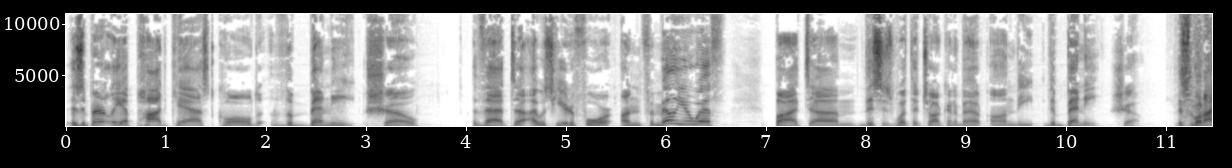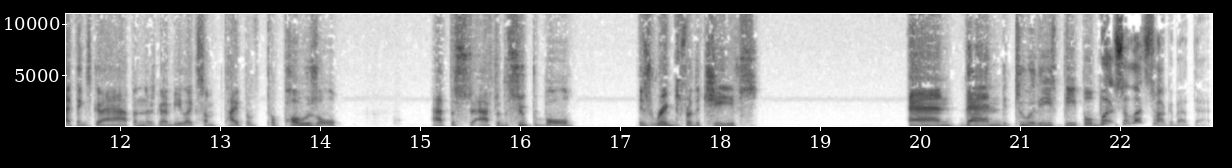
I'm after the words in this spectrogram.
There's apparently a podcast called The Benny Show that uh, I was heretofore unfamiliar with, but um, this is what they're talking about on the, the Benny Show. This is what I think is going to happen. There's going to be like some type of proposal at the after the Super Bowl is rigged for the Chiefs and then the two of these people. But so let's talk about that,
